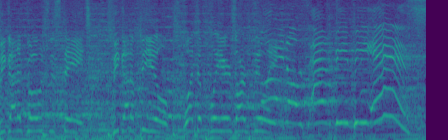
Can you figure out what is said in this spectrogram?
We gotta go to the stage. We gotta feel what the players are feeling. Finals MVP is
